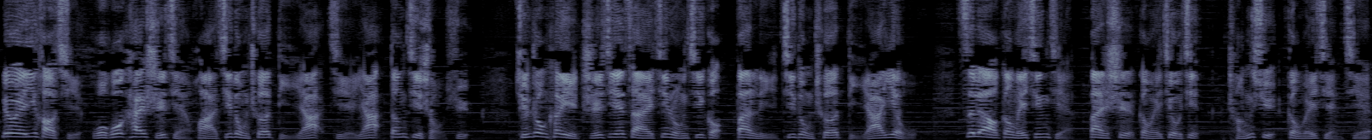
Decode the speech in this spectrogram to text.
六月一号起，我国开始简化机动车抵押、解押登记手续，群众可以直接在金融机构办理机动车抵押业务，资料更为精简，办事更为就近，程序更为简洁。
